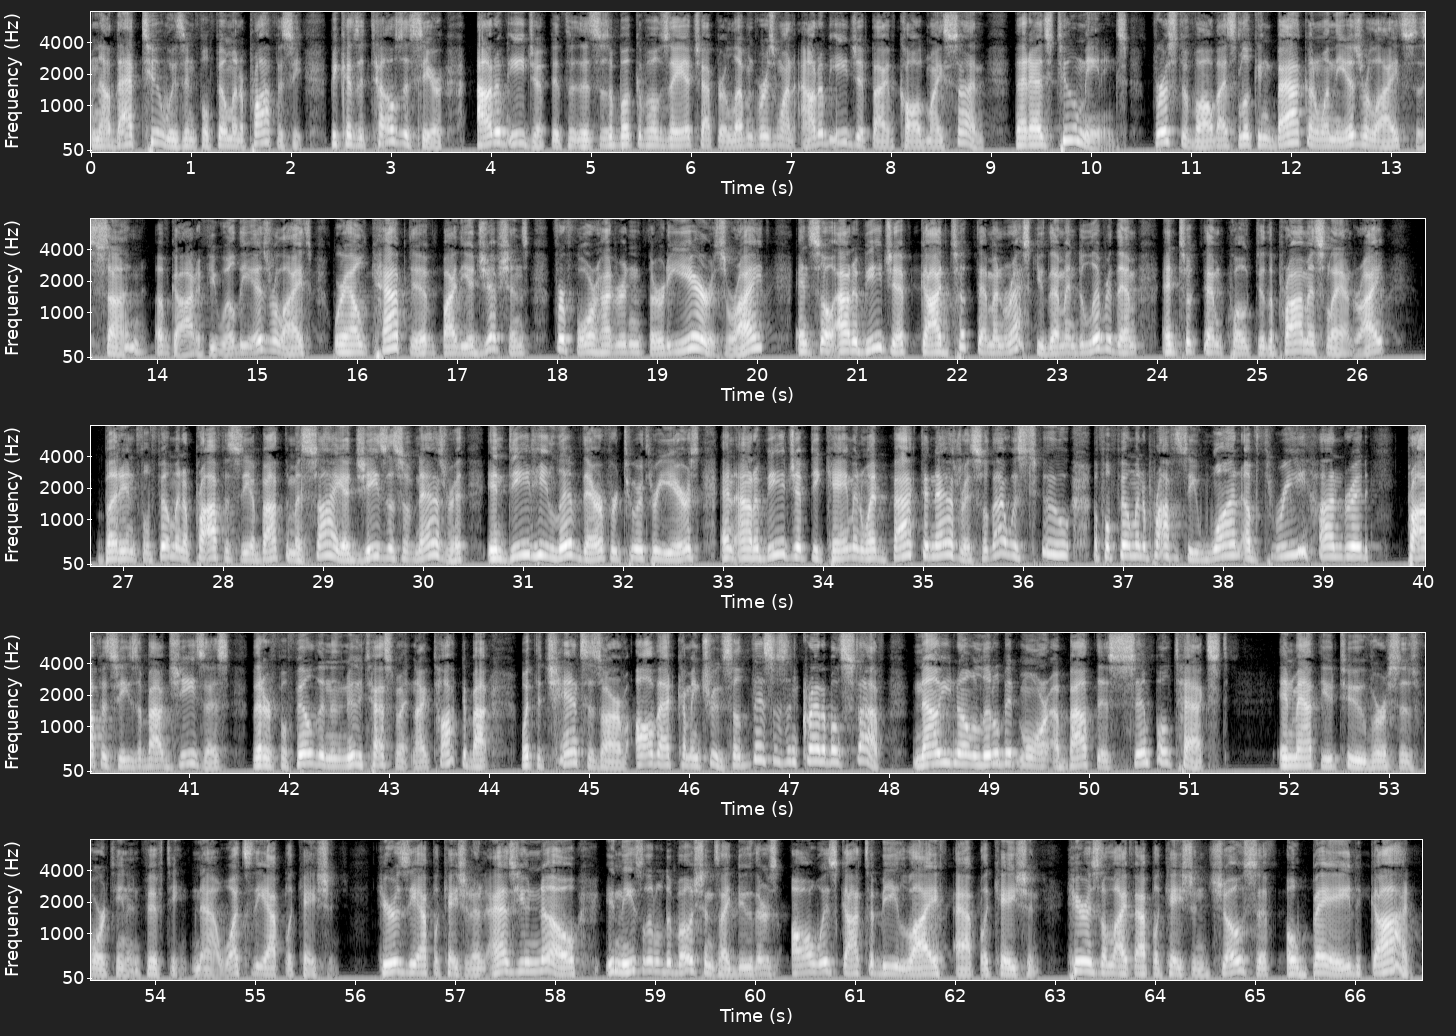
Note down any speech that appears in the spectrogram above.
Now, that too was in fulfillment of prophecy because it tells us here out of Egypt, this is a book of Hosea, chapter 11, verse 1 out of Egypt I have called my son. That has two meanings. First of all, that's looking back on when the Israelites, the son of God, if you will, the Israelites were held captive by the Egyptians for 430 years, right? And so out of Egypt, God took them and rescued them and delivered them and took them, quote, to the promised land, right? But in fulfillment of prophecy about the Messiah, Jesus of Nazareth, indeed he lived there for two or three years, and out of Egypt he came and went back to Nazareth. So that was two, a fulfillment of prophecy, one of 300 prophecies about Jesus that are fulfilled in the New Testament. And I talked about what the chances are of all that coming true. So this is incredible stuff. Now you know a little bit more about this simple text in Matthew 2, verses 14 and 15. Now, what's the application? Here's the application. And as you know, in these little devotions I do, there's always got to be life application. Here's the life application Joseph obeyed God.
